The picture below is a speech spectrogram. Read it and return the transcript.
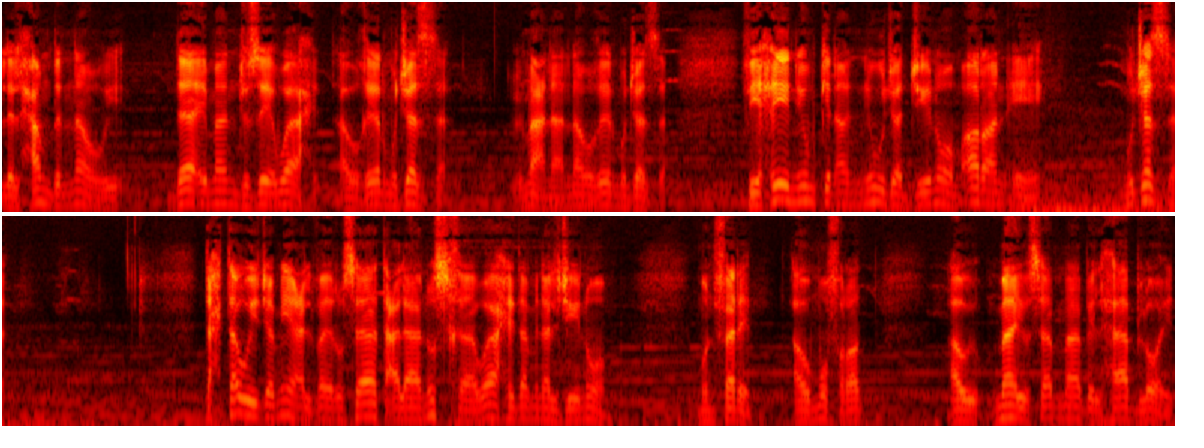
للحمض النووي دائما جزيء واحد أو غير مجزأ بمعنى أنه غير مجزأ. في حين يمكن أن يوجد جينوم RNA مجزأ. تحتوي جميع الفيروسات على نسخة واحدة من الجينوم منفرد أو مفرد أو ما يسمى بال haploid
